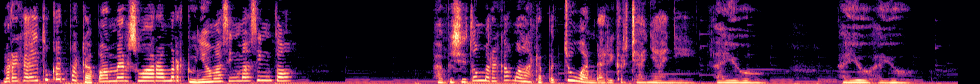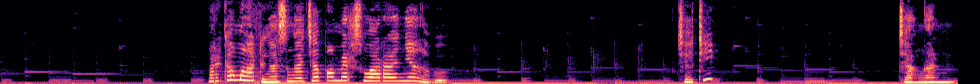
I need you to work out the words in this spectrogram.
mereka itu kan pada pamer suara merdunya masing-masing toh Habis itu mereka malah dapet cuan dari kerja nyanyi. Ayo, ayo, ayo. Mereka malah dengan sengaja pamer suaranya loh, Bu. Jadi, jangan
